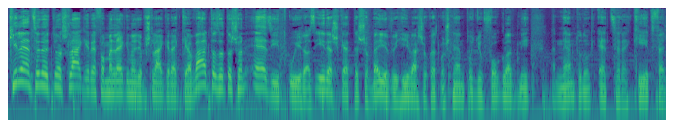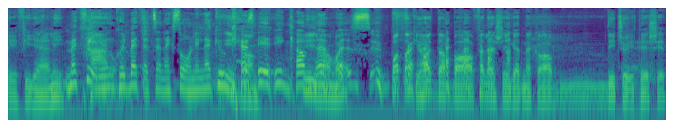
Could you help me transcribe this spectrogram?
95-8 sláger a legnagyobb slágerekkel változatosan, ez itt újra az édes kettes, a bejövő hívásokat most nem tudjuk fogladni, mert nem tudunk egyszerre két felé figyelni. Meg félünk, hogy betetszenek szólni nekünk, Így van. ezért inkább Így nem veszünk Pataki, hagyd abba a feleségednek a dicsőítését.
